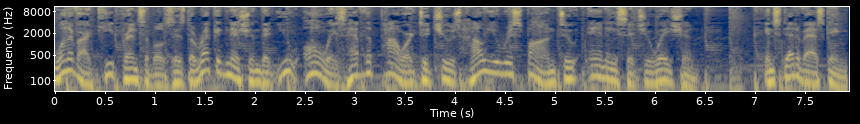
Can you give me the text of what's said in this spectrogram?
One of our key principles is the recognition that you always have the power to choose how you respond to any situation. Instead of asking,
